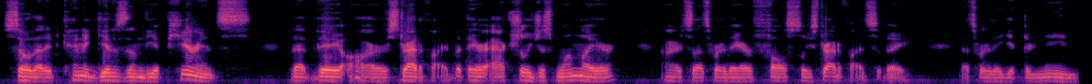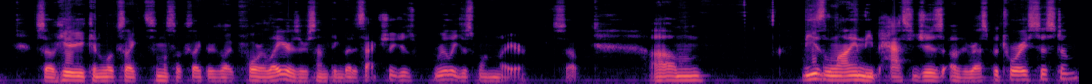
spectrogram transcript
so that it kind of gives them the appearance that they are stratified, but they are actually just one layer. All right, so that's where they are falsely stratified. So they that's where they get their name. So here you can looks like it almost looks like there's like four layers or something, but it's actually just really just one layer. So um, these line the passages of the respiratory system,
